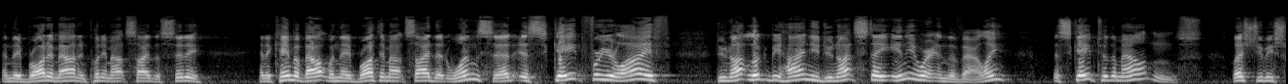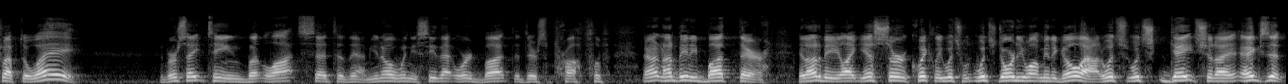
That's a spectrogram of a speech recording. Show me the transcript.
and they brought him out and put him outside the city. And it came about when they brought them outside that one said, Escape for your life. Do not look behind you. Do not stay anywhere in the valley. Escape to the mountains, lest you be swept away. In verse 18, but Lot said to them, You know, when you see that word but, that there's a problem. There ought not to be any but there. It ought to be like, yes, sir, quickly. Which, which door do you want me to go out? Which, which gate should I exit?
